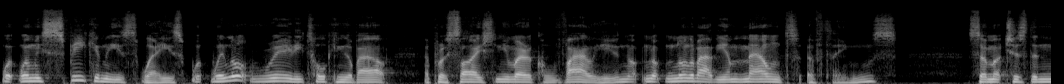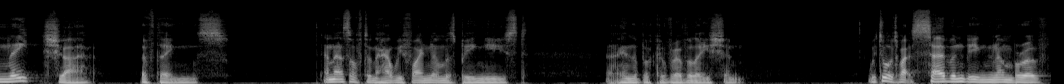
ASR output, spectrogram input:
When we speak in these ways, we're not really talking about a precise numerical value, not, not, not about the amount of things, so much as the nature of things. And that's often how we find numbers being used uh, in the book of Revelation. We talked about seven being the number of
